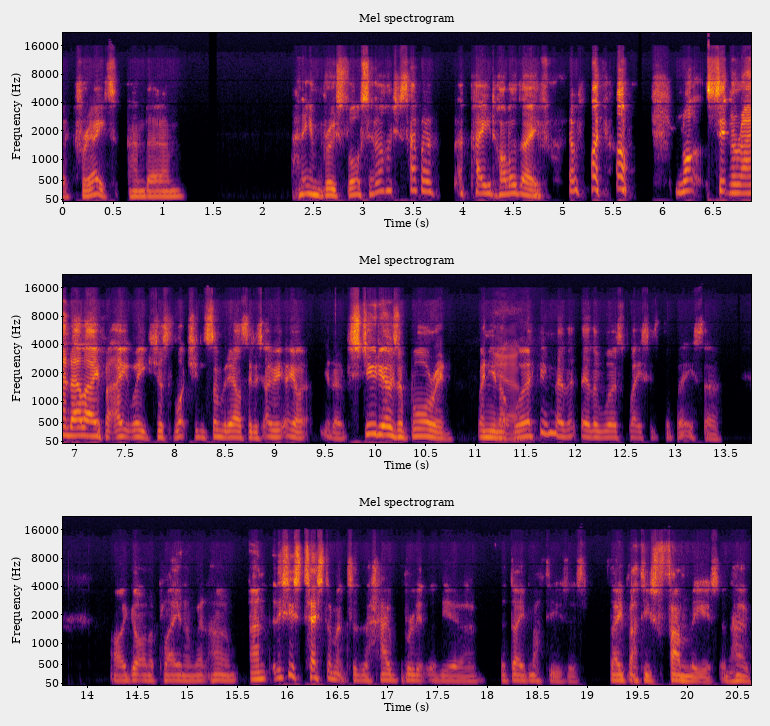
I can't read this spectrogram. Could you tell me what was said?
uh, create, and um, and even Bruce Flohr said, "Oh, just have a, a paid holiday." I'm like, I'm not sitting around LA for eight weeks just watching somebody else. In I mean, you know, studios are boring when you're yeah. not working. They're the, they're the worst places to be. So, I got on a plane and went home. And this is testament to the how brilliant the uh, the Dave Matthews is, Dave Matthews family is, and how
